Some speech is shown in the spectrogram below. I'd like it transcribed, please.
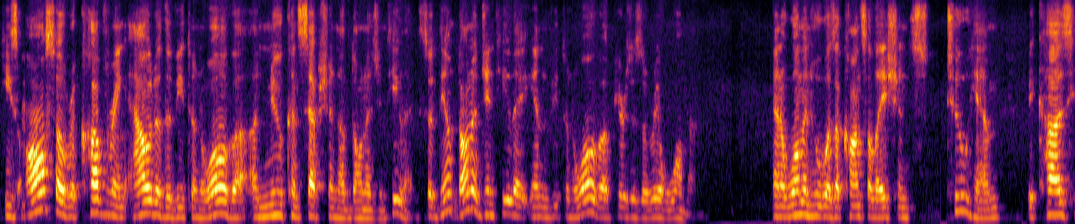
He's also recovering out of the Vita Nuova a new conception of Donna Gentile. So Donna Gentile in Vita Nuova appears as a real woman, and a woman who was a consolation to him because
